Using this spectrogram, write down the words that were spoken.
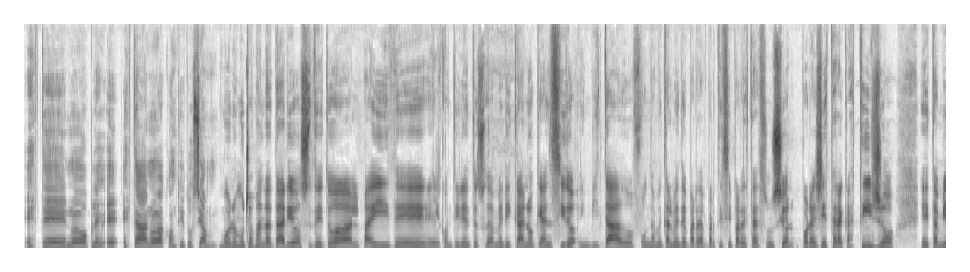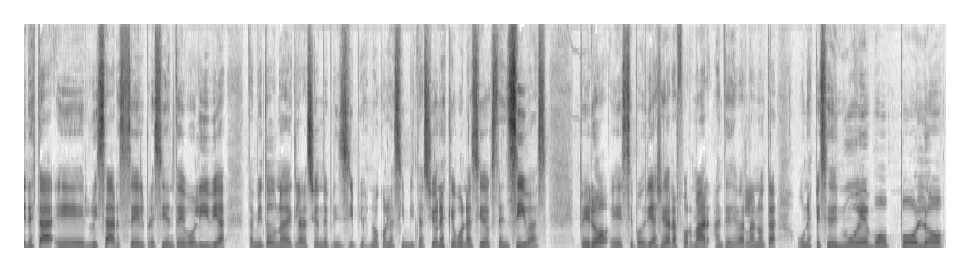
este nuevo, eh, esta nueva constitución. Bueno, muchos mandatarios de todo el país, del continente sudamericano, que han sido invitados fundamentalmente para participar de esta asunción. Por allí estará Castillo, eh, también está eh, Luis Arce, el presidente de Bolivia, también toda una declaración de principios, ¿no? Con las invitaciones que, bueno, han sido extensivas, pero se podría llegar a formar, antes de ver la nota, una especie de nuevo polo,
